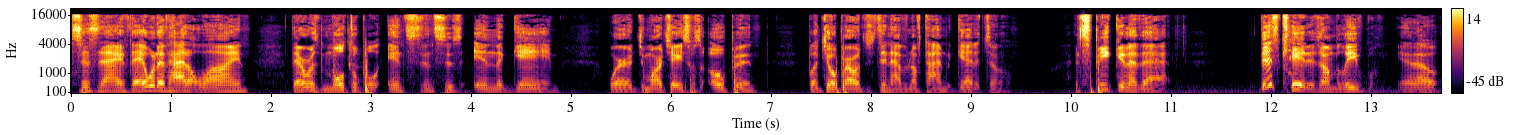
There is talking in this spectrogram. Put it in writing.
Cincinnati, if they would have had a line, there was multiple instances in the game where Ja'Marr Chase was open, but Joe Burrow just didn't have enough time to get it to him. And speaking of that, this kid is unbelievable. You know,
